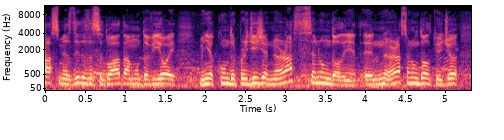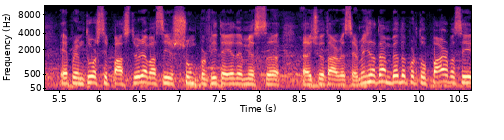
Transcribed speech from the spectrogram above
pas mesditës dhe situata mund të vijojë me një kundërpërgjigje në rast se nuk ndodh një në rast se nuk ndodh kjo gjë e premtuar sipas tyre, pasi shumë përflitet edhe mes qytetarëve serbë. Megjithatë, mbetet për t'u parë pasi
